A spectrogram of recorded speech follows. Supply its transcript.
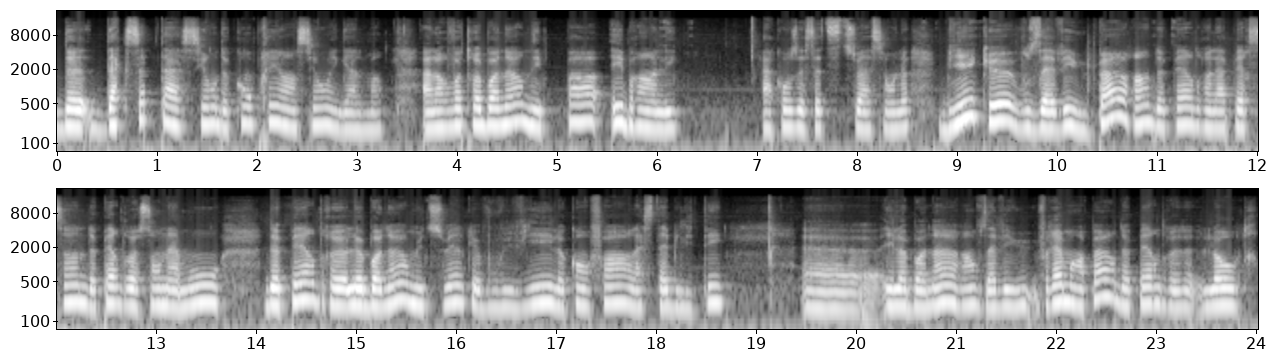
d'acceptation, de, compréhension également. Alors votre bonheur n'est pas ébranlé à cause de cette situation-là. Bien que vous avez eu peur hein, de perdre la personne, de perdre son amour, de perdre le bonheur mutuel que vous viviez, le confort, la stabilité, euh, et le bonheur. Hein. Vous avez eu vraiment peur de perdre l'autre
